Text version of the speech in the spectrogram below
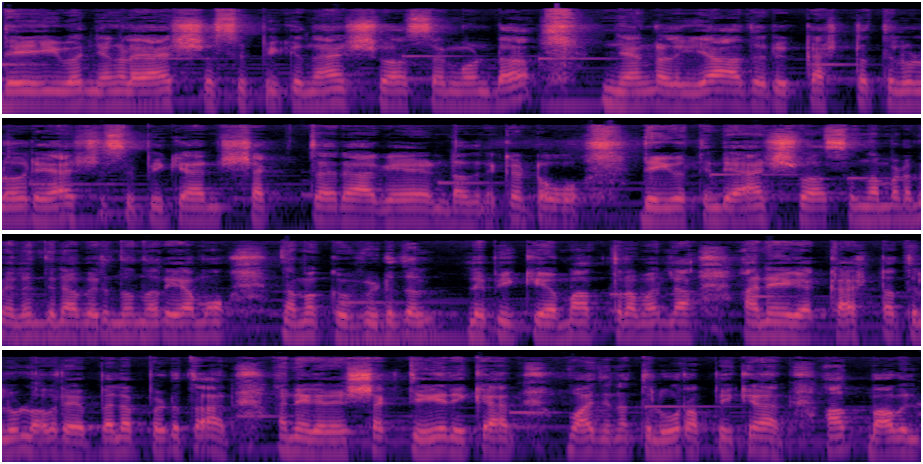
ദൈവം ഞങ്ങളെ ആശ്വസിപ്പിക്കുന്ന ആശ്വാസം കൊണ്ട് ഞങ്ങൾ യാതൊരു കഷ്ടത്തിലുള്ളവരെ ആശ്വസിപ്പിക്കാൻ ശക്തരാകേണ്ടതിന് കേട്ടോ. ദൈവത്തിന്റെ ആശ്വാസം നമ്മുടെ മേൽ എന്തിനാ വരുന്നതെന്നറിയാമോ നമുക്ക് വിടുതൽ ലഭിക്കുക മാത്രമല്ല അനേക കഷ്ടത്തിലുള്ളവരെ ബലപ്പെടുത്താൻ അനേകരെ ശക്തീകരിക്കാൻ വചനത്തിൽ ഉറപ്പിക്കാൻ ആത്മാവിൽ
